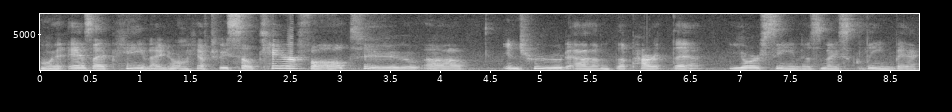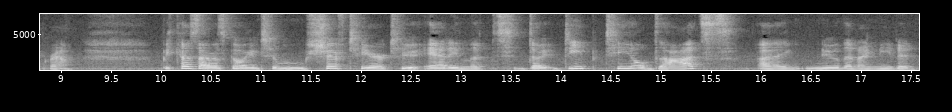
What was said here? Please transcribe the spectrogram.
as I paint, I don't have to be so careful to uh, intrude on the part that you're seeing as nice clean background because I was going to shift here to adding the deep teal dots, I knew that I needed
